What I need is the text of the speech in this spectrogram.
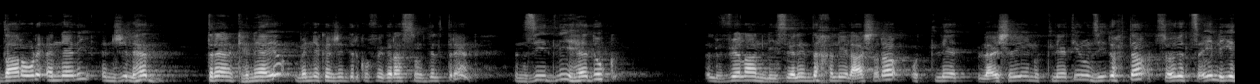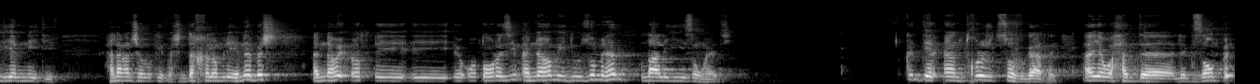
ضروري أنني نجي لهاد ال trunk هنايا ملي كنجي ندير configuration ديال ال trunk نزيد ليه هادوك ال VLAN list يعني ندخل ليه 10 و 20 و 30 ونزيدو حتى 99 اللي هي ديال ال native. حنا غنشوفو كيفاش. ندخلهم ليه هنا باش أنه autoriser هم أنهم يدوزو من هاد la liaison هادي. كدير end تخرج ت sauvegarder. ها هي واحد l'exemple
